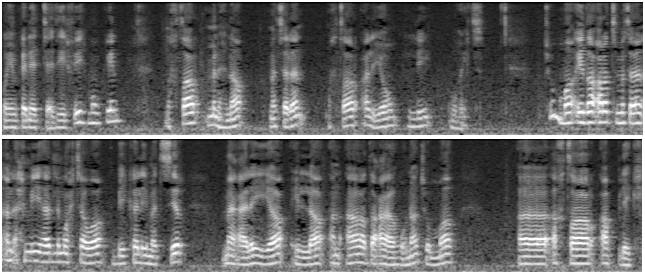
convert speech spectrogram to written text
وإمكانية التعديل فيه ممكن نختار من هنا مثلا نختار اليوم اللي بغيت. ثم إذا أردت مثلا أن أحمي هذا المحتوى بكلمة سر ما علي إلا أن اضعها هنا. ثم آه، أختار ابليكي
